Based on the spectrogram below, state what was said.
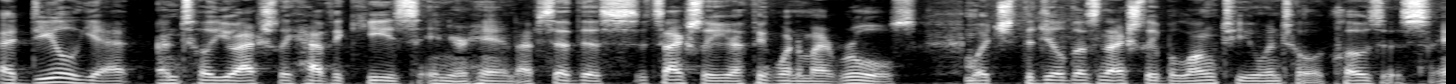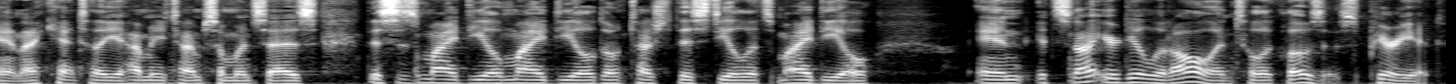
a deal yet until you actually have the keys in your hand. I've said this, it's actually, I think, one of my rules, which the deal doesn't actually belong to you until it closes. And I can't tell you how many times someone says, This is my deal, my deal, don't touch this deal, it's my deal. And it's not your deal at all until it closes, period.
